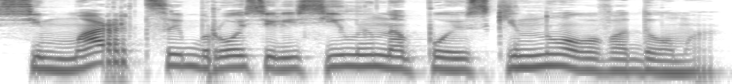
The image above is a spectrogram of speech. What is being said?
Симарцы бросили силы на поиски нового дома.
